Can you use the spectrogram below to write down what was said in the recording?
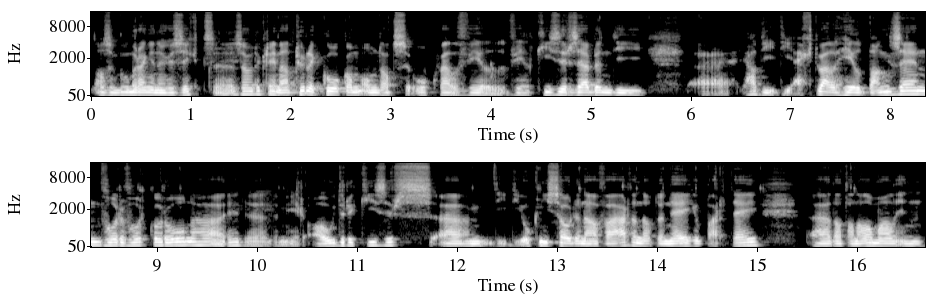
als een boemerang in hun gezicht uh, zouden krijgen. Natuurlijk ook om, omdat ze ook wel veel, veel kiezers hebben die, uh, ja, die, die echt wel heel bang zijn voor, voor corona. Hè. De, de meer oudere kiezers, um, die, die ook niet zouden aanvaarden dat hun eigen partij uh, dat dan allemaal in,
